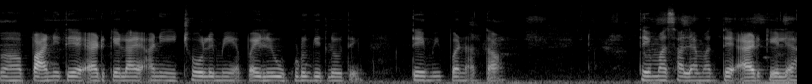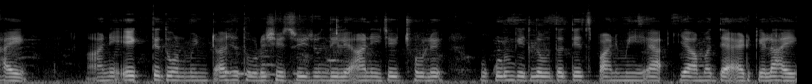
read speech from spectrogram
पाणी ते ॲड केलं आहे आणि छोले मी पहिले उकडून घेतले होते. ते मी पण आता ते मसाल्यामध्ये ॲड केले आहे. आणि एक ते दोन मिनटं असे थोडेसे शिजून दिले आणि जे छोले उकडून घेतलं होतं तेच पाणी मी या यामध्ये ॲड केलं आहे.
